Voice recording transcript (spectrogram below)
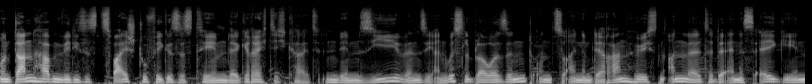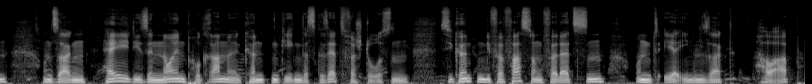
Und dann haben wir dieses zweistufige System der Gerechtigkeit, in dem Sie, wenn Sie ein Whistleblower sind und zu einem der ranghöchsten Anwälte der NSA gehen und sagen, hey, diese neuen Programme könnten gegen das Gesetz verstoßen, sie könnten die Verfassung verletzen, und er Ihnen sagt, hau ab,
